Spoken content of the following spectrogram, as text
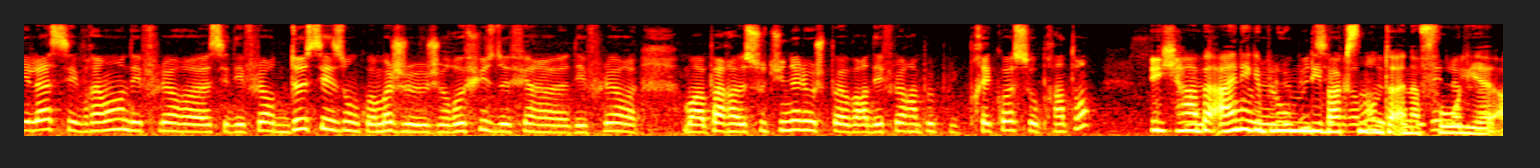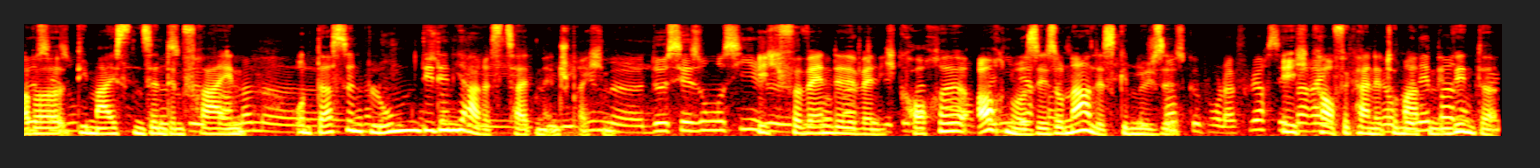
Et là, c'est vraiment des fleurs, euh, c'est des fleurs de saison. Quoi. Moi, je, je refuse de faire euh, des fleurs, bon, à part euh, sous tunnel où je peux avoir des fleurs un peu plus précoces au printemps. Ich habe einige Blumen, die wachsen unter einer Folie, aber die meisten sind im Freien. Und das sind Blumen, die den Jahreszeiten entsprechen. Ich verwende, wenn ich koche, auch nur saisonales Gemüse. Ich kaufe keine Tomaten im Winter.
